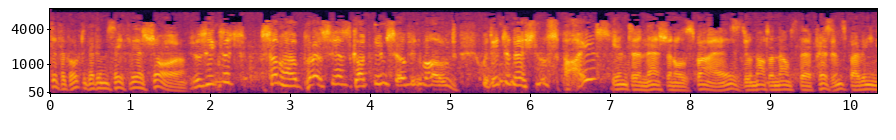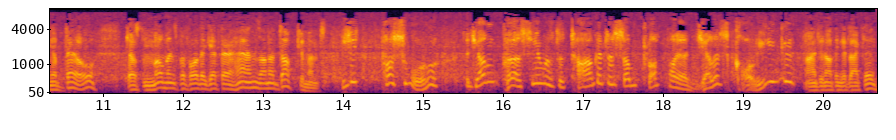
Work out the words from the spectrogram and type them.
difficult to get him safely ashore. You think that somehow Percy has gotten himself involved with international spies? International spies do not announce their presence by ringing a bell just moments before they get their hands on a document. Is it possible that young Percy was the target of some plot by a jealous colleague? I do not think it likely.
